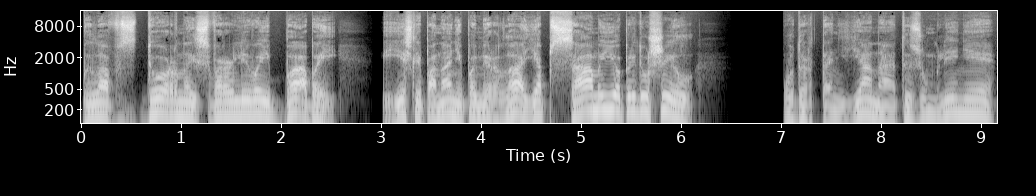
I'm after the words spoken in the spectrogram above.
была вздорной сварливой бабой, и если б она не померла, я б сам ее придушил». У Д'Артаньяна от изумления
